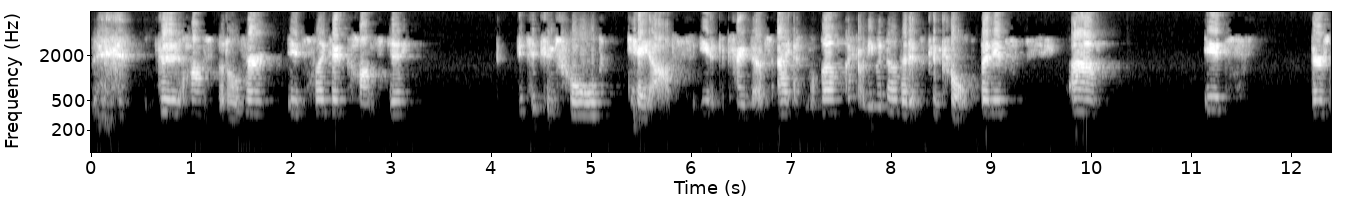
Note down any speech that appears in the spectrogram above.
the hospitals are it's like a constant it's a controlled chaos. It's kind of I well I don't even know that it's controlled, but it's um, it's there's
